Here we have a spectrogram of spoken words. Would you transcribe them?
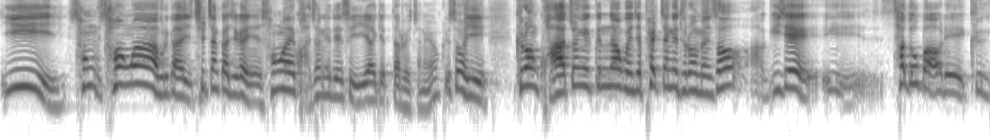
이 성, 성화 우리가 7장까지가 성화의 과정에 대해서 이야기했다고 했잖아요. 그래서 이 그런 과정이 끝나고 이제 8장에 들어오면서 아, 이제 이 사도 바울의 그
